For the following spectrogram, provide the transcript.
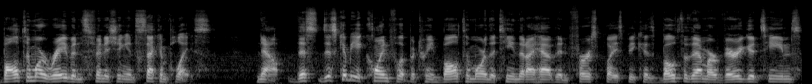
Baltimore Ravens finishing in second place. Now, this this could be a coin flip between Baltimore and the team that I have in first place because both of them are very good teams.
